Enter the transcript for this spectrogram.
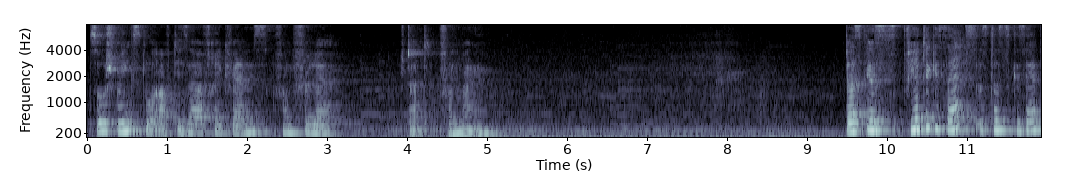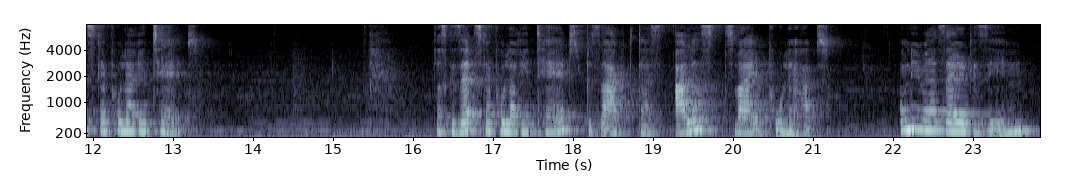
So schwingst du auf dieser Frequenz von Fülle statt von Mangel. Das vierte Gesetz ist das Gesetz der Polarität. Das Gesetz der Polarität besagt, dass alles zwei Pole hat. Universell gesehen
